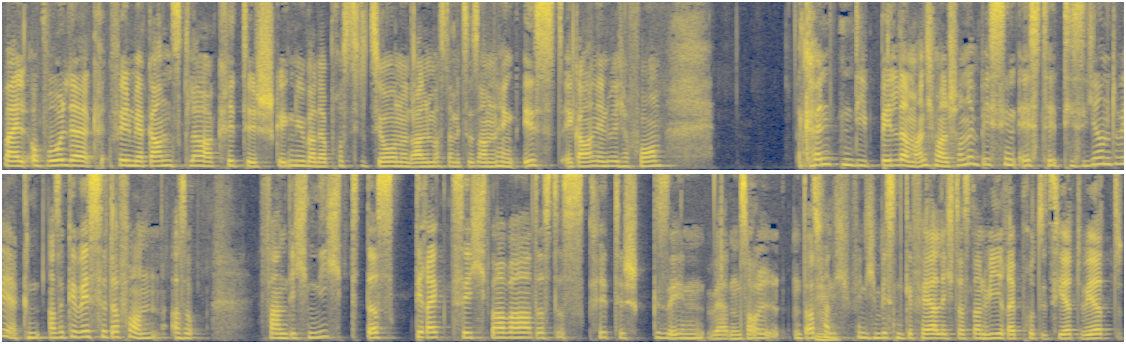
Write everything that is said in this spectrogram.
Weil obwohl der Film ja ganz klar kritisch gegenüber der Prostitution und allem, was damit zusammenhängt, ist, egal in welcher Form, könnten die Bilder manchmal schon ein bisschen ästhetisierend wirken. Also gewisse davon. Also fand ich nicht, dass direkt sichtbar war, dass das kritisch gesehen werden soll. Und das mhm. ich, finde ich ein bisschen gefährlich, dass dann wie reproduziert wird,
